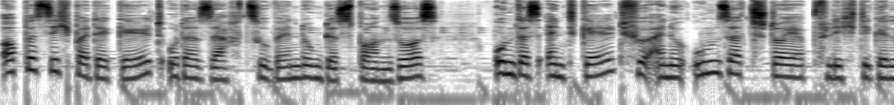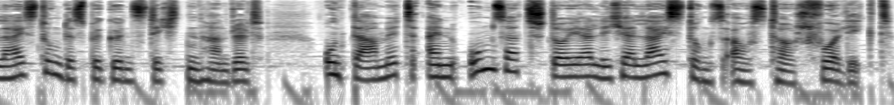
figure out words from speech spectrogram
ob es sich bei der Geld- oder Sachzuwendung des Sponsors um das Entgelt für eine umsatzsteuerpflichtige Leistung des Begünstigten handelt und damit ein umsatzsteuerlicher Leistungsaustausch vorliegt.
